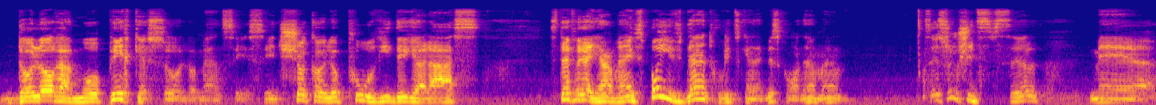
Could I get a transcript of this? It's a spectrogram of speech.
Dolorama, pire que ça, là, man. C'est du chocolat pourri, dégueulasse. C'est effrayant, man. C'est pas évident de trouver du cannabis qu'on aime, man. C'est sûr que je suis difficile, mais... Euh,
